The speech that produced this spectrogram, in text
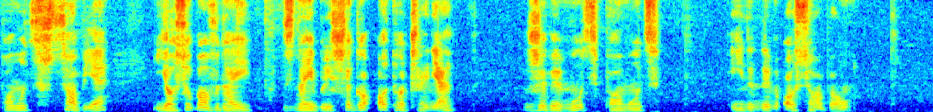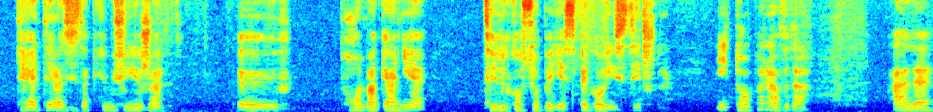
pomóc sobie i osobom naj, z najbliższego otoczenia, żeby móc pomóc innym osobom. Te, teraz jest takie myślenie, że yy, pomaganie tylko sobie jest egoistyczne. I to prawda. Ale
